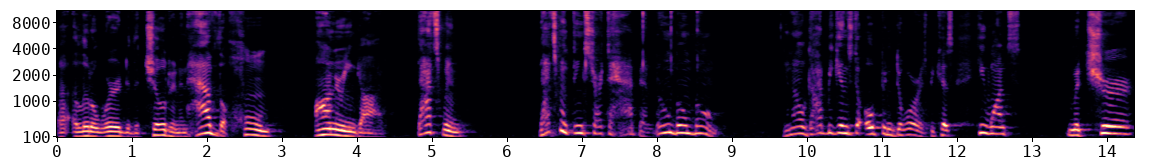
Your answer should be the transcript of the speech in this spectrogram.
a, little word to the children and have the home honoring God. That's when that's when things start to happen. Boom, boom, boom. You know, God begins to open doors because he wants mature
